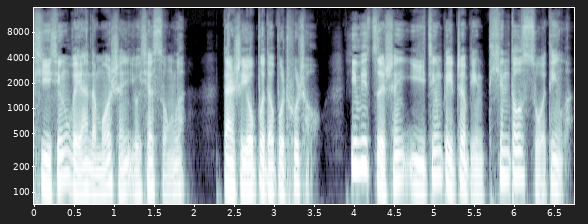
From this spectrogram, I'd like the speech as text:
体型伟岸的魔神有些怂了，但是又不得不出手，因为自身已经被这柄天刀锁定了。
